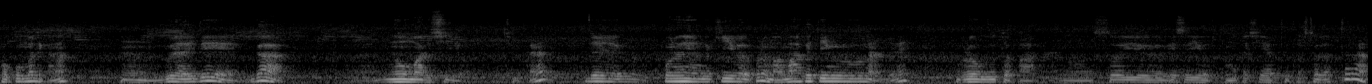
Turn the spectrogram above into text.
ここまでかな、うん、ぐらいでがノーマル仕様っていうかな。でこの辺のキーワードこれはマーケティングなんでねブログとかあのそういう SEO とか昔やってた人だったら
